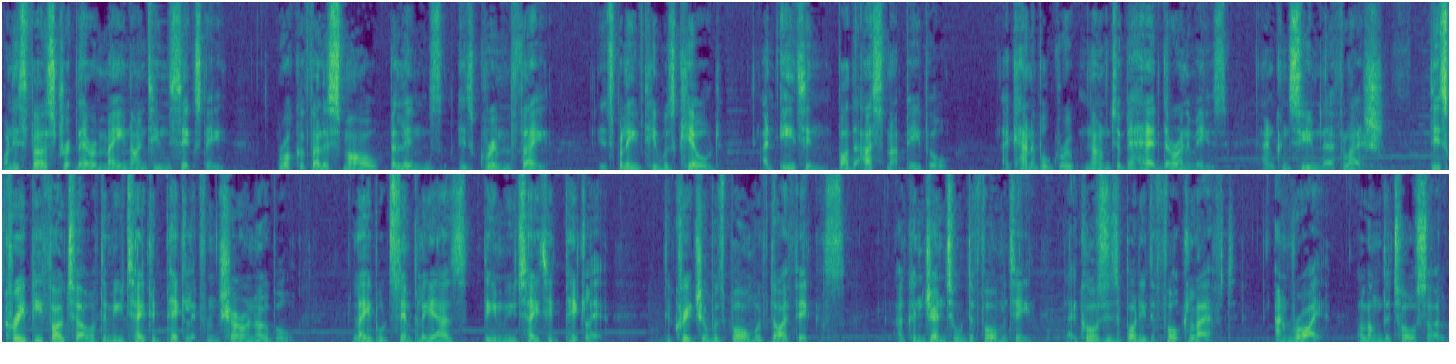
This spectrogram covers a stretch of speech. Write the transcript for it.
on his first trip there in May 1960, Rockefeller's smile belies his grim fate. It's believed he was killed and eaten by the Asmat people, a cannibal group known to behead their enemies and consume their flesh. This creepy photo of the mutated piglet from Chernobyl, labelled simply as the mutated piglet, the creature was born with dipygus, a congenital deformity that causes the body to fork left and right along the torso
